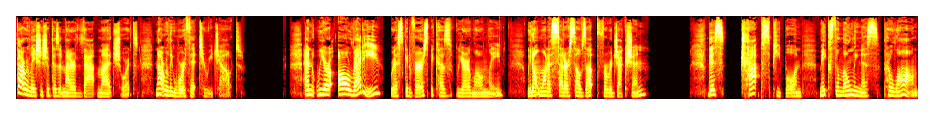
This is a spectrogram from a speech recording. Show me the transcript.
that relationship doesn't matter that much, or it's not really worth it to reach out. And we are already risk adverse because we are lonely. We don't want to set ourselves up for rejection. This traps people and makes the loneliness prolong.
